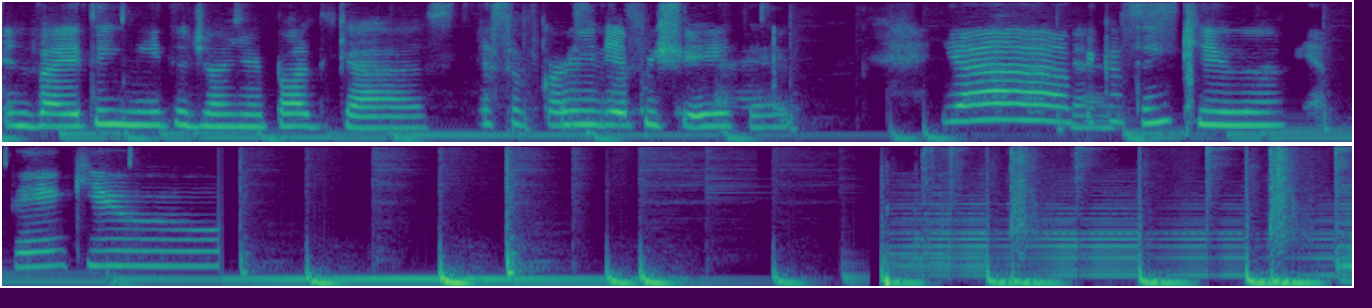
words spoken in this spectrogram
inviting me to join your podcast. Yes, of course. I really appreciate it. Yeah, yeah because thank you. Yeah, thank you. Thank you.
